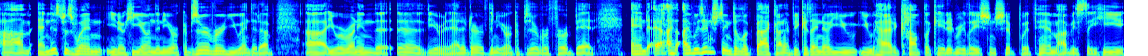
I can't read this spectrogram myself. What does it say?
Um, and this was when you know he owned the New York Observer. You ended up uh, you were running the uh, you were the editor of the New York Observer for a bit. And I, I, was interesting to look back on it because I know you you had a complicated relationship with him. Obviously, he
